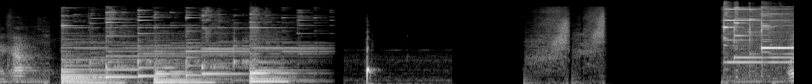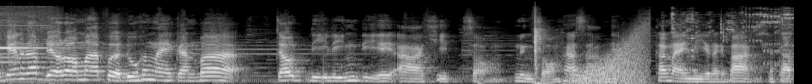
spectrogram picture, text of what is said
นะครับ นะครับ เดี๋ยวเรามาเปิดดูข้างในกันว่าเจ้า D-Link DAR ขีด2 1 2 5 3 เนี่ย ข้างในมีอะไรบ้างนะครับ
